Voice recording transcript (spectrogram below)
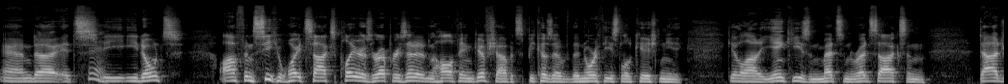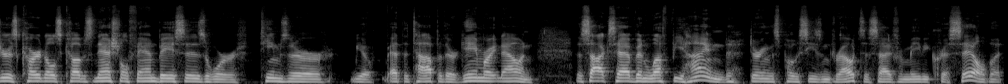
And uh, it's, hmm. you, you don't often see White Sox players represented in the Hall of Fame gift shop. It's because of the Northeast location. You get a lot of Yankees and Mets and Red Sox and Dodgers, Cardinals, Cubs, national fan bases, or teams that are you know at the top of their game right now. And the Sox have been left behind during this postseason droughts, aside from maybe Chris Sale. But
